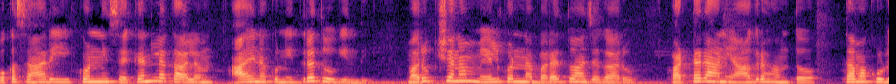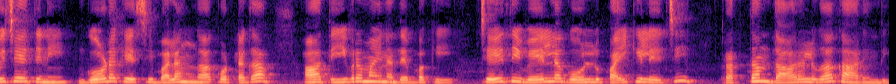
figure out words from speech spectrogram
ఒకసారి కొన్ని సెకండ్ల కాలం ఆయనకు నిద్ర తూగింది. మరుక్షణం మేల్కొన్న భరద్వాజ గారు పట్టరాని ఆగ్రహంతో తమ కుడి చేతిని గోడకేసి బలంగా కొట్టగా ఆ తీవ్రమైన దెబ్బకి చేతి వేళ్ళ గోళ్ళు పైకి లేచి రక్తం దారలుగా కారింది.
